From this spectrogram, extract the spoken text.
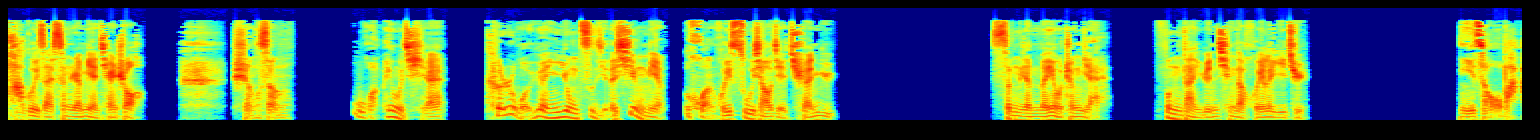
他跪在僧人面前说：“圣僧，我没有钱，可是我愿意用自己的性命换回苏小姐痊愈。”僧人没有睁眼，风淡云轻的回了一句：“你走吧。”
